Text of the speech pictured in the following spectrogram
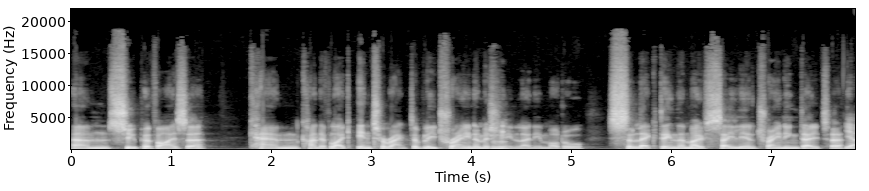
um, supervisor can kind of like interactively train a machine mm-hmm. learning model selecting the most salient training data yeah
